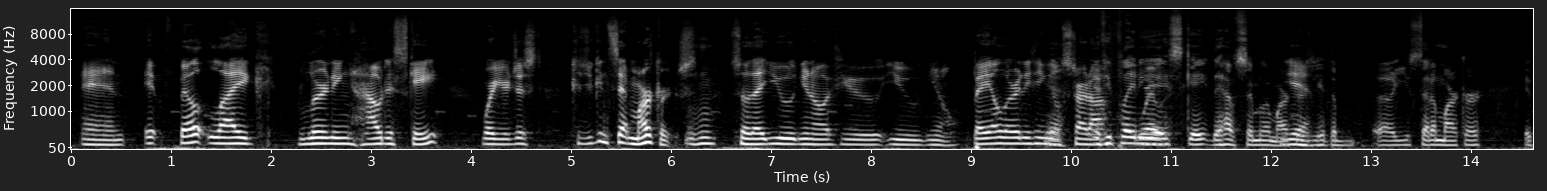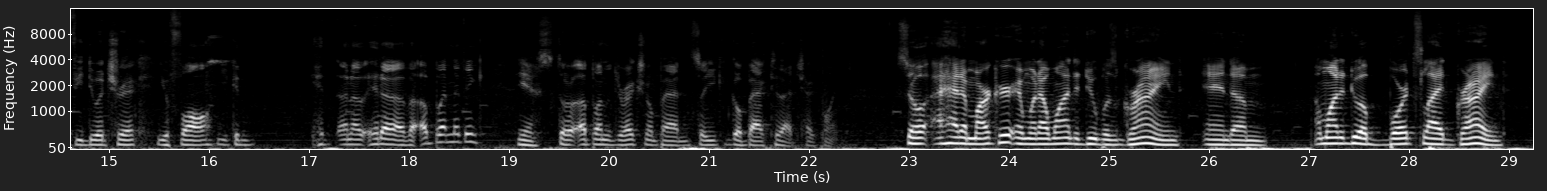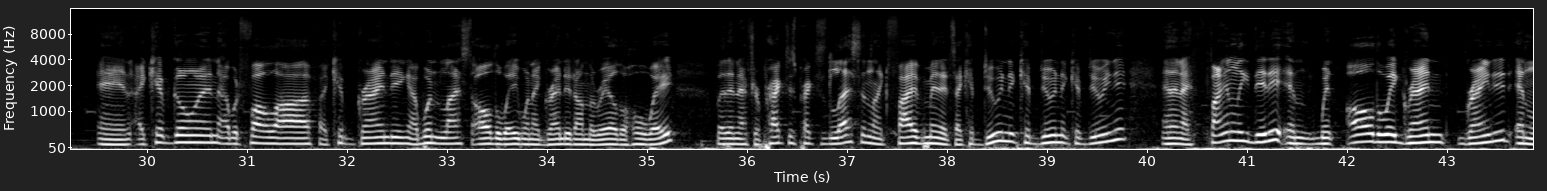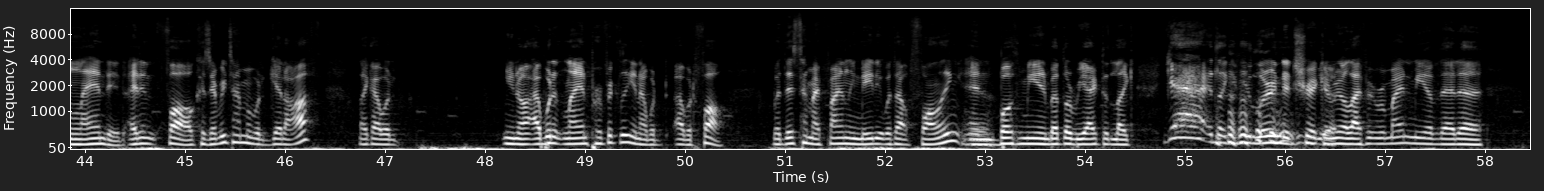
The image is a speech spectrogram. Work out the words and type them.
and it felt like learning how to skate, where you're just because you can set markers Mm-hmm. so that you you know if you you you know bail or anything, you'll start off. If you played wherever- EA Skate, they have similar markers. Yeah. You hit the, uh, you set a marker. If you do a trick, you fall. You can hit another hit uh, the up button. I think. yeah. Just up on the directional pad, so you can go back to that checkpoint. So I had a marker, and what I wanted to do was grind, and um, I wanted to do a board slide grind, and I kept going. I would fall off. I kept grinding. I wouldn't last all the way when I grinded on the rail the whole way. But then after practice, practice less than like five minutes, I kept doing it, kept doing it, kept doing it, and then I finally did it and went all the way grind grinded and landed. I didn't fall because every time I would get off, like I would, you know, I wouldn't land perfectly and I would I would fall. But this time I finally made it without falling, and Yeah. both me and Beto reacted like, "Yeah!" It's like if you learned a trick in real life, it reminded me of that uh,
